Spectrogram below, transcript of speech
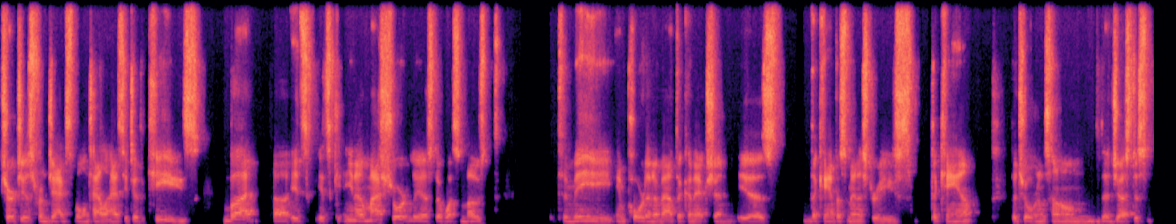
churches from Jacksonville and Tallahassee to the Keys. But uh, it's it's you know my short list of what's most to me important about the connection is the campus ministries, the camp, the children's home, the justice,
